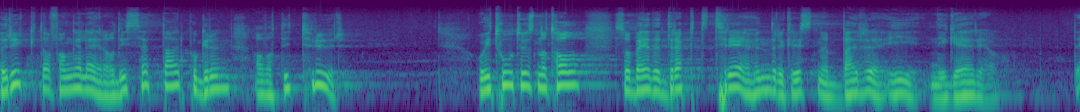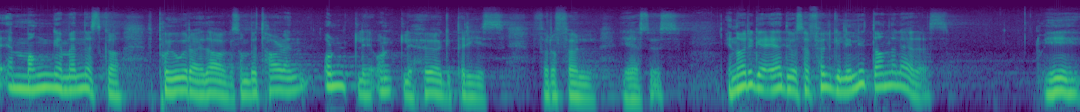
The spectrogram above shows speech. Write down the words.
Berykta fangeleirer. Og de sitter der pga. at de tror. Og I 2012 så ble det drept 300 kristne bare i Nigeria. Det er mange mennesker på jorda i dag som betaler en ordentlig, ordentlig høy pris for å følge Jesus. I Norge er det jo selvfølgelig litt annerledes. Vi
